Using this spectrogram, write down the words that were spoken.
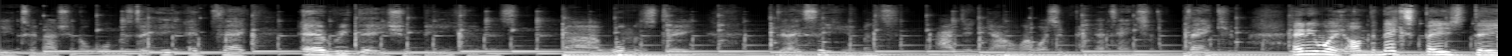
International Women's Day. In fact, every day should be Humans uh, Women's Day. Did I say humans? I didn't know. I wasn't paying attention. Thank you. Anyway, on the next page, they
